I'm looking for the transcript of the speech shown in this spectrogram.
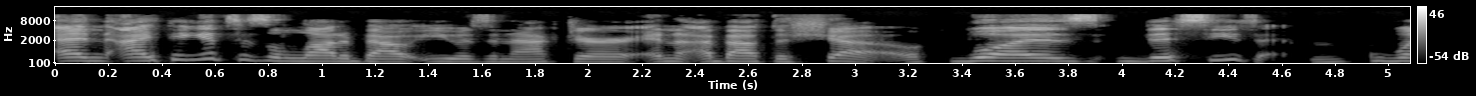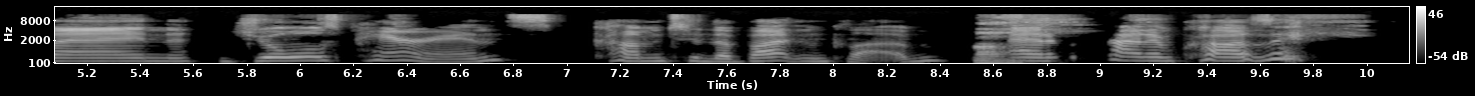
and I think it says a lot about you as an actor and about the show, was this season when Joel's parents come to the Button Club Oh. and kind of causing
